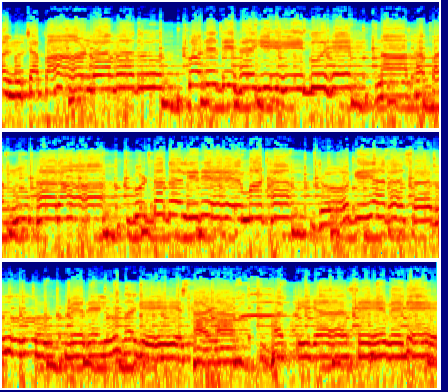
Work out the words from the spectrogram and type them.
ಪಂಚ ಪಾಂಡವರು ಕೊರೆದಿಹ ಈ ಗುಹೆ ನಾಥ ಪಂಥರ ಗುಡ್ಡದಲ್ಲಿರೇ ಮಠ ಜೋಗಿಯರಸರು ಮೆರೆಯುವಗೆ ಸ್ಥಳ. ಭಕ್ತಿಯ ಸೇವೆಗೆ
